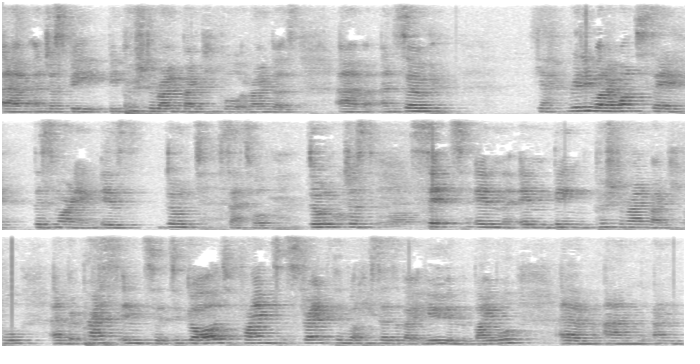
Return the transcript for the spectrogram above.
um, and just be, be pushed around by people around us. Um, and so, yeah, really what I want to say this morning is don't settle. Don't just sit in, in being pushed around by people, um, but press into to God. Find strength in what He says about you in the Bible. Um, and, and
